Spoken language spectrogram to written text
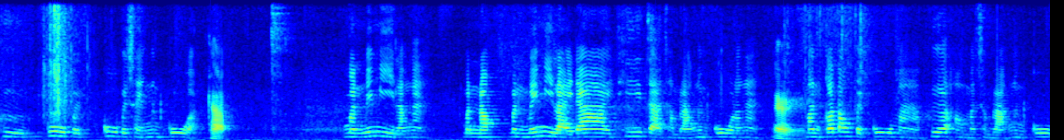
คือกู้ไปกู้ไปใช้เงินกู้อะครับ มันไม่มีแล้วไงมันน็อกมันไม่มีรายได้ที่จะชำระเงินกู้แล้วไงเออมันก็ต้องไปกู้มาเพื่อเอามาชำระเงินกู้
